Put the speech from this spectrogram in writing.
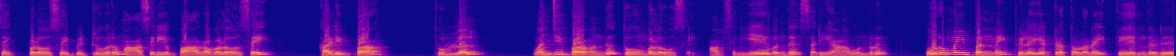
செப்பலோசை பெற்று வரும். ஆசிரியப்பா அகவலோசை. கழிப்பா துள்ளல். வஞ்சிப்பா வந்து தூங்கலோசை. ஆப்ஷன் ஏ வந்து சரியான ஒன்று. ஒருமை பன்மை பிழையற்ற தொடரை தேர்ந்தெடு.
